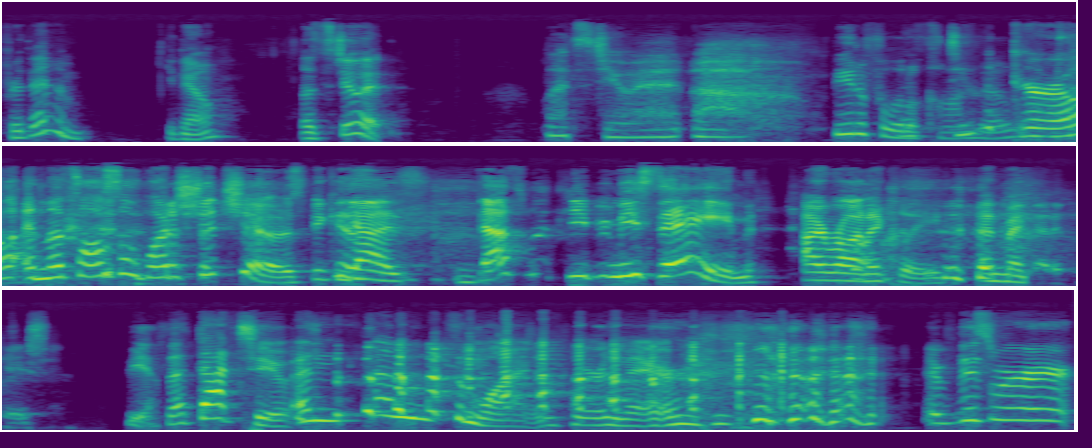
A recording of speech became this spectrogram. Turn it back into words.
for them? You know? Let's do it. Let's do it. beautiful little let's convo. girl. And let's also watch shit shows because yes. that's what's keeping me sane, ironically, and my medication. Yeah, that that too, and, and some wine here and there. if this were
